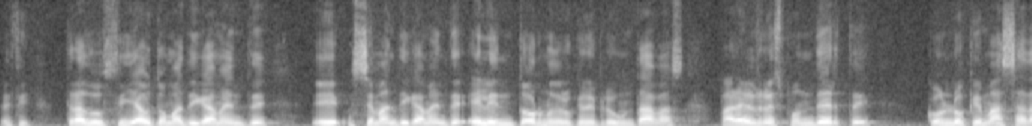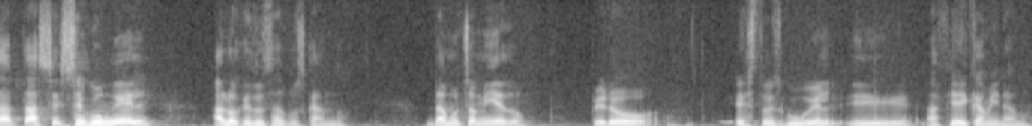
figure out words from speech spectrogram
Es decir, traducía automáticamente, eh, semánticamente, el entorno de lo que le preguntabas para él responderte con lo que más se adaptase, según él, a lo que tú estás buscando. Da mucho miedo, pero esto es Google y hacia ahí caminamos.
